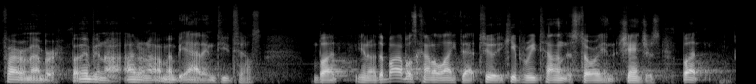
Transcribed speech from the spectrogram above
if I remember. But maybe not. I don't know. I might be adding details. But, you know, the Bible's kind of like that too. You keep retelling the story and it changes. But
